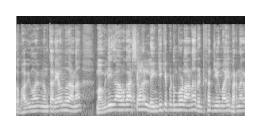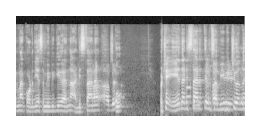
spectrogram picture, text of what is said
സ്വാഭാവികമായും നമുക്കറിയാവുന്നതാണ് മൗലികാവകാശങ്ങൾ ലംഘിക്കപ്പെടുമ്പോഴാണ് റിട്ട് ഹർജിയുമായി ഭരണഘടനാ കോടതിയെ സമീപിക്കുക എന്ന അടിസ്ഥാന പക്ഷേ ഏതടിസ്ഥാനത്തിൽ അടിസ്ഥാനത്തിൽ സമീപിച്ചു എന്ന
